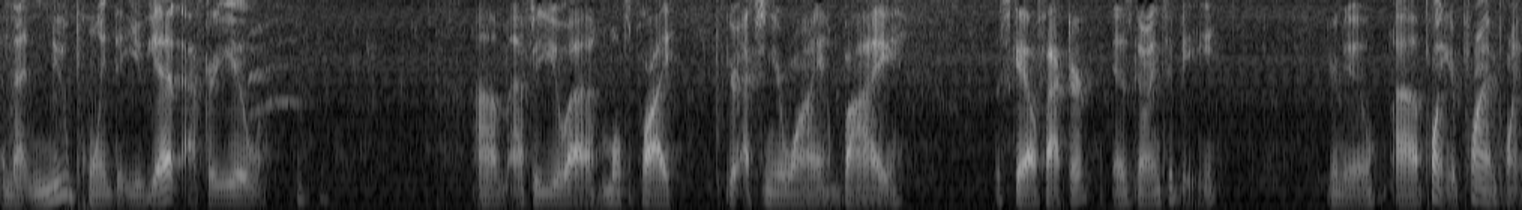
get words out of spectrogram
And that new point that you get after you um, after you uh, multiply your x and your y by the scale factor is going to be your new uh, point, your prime point.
